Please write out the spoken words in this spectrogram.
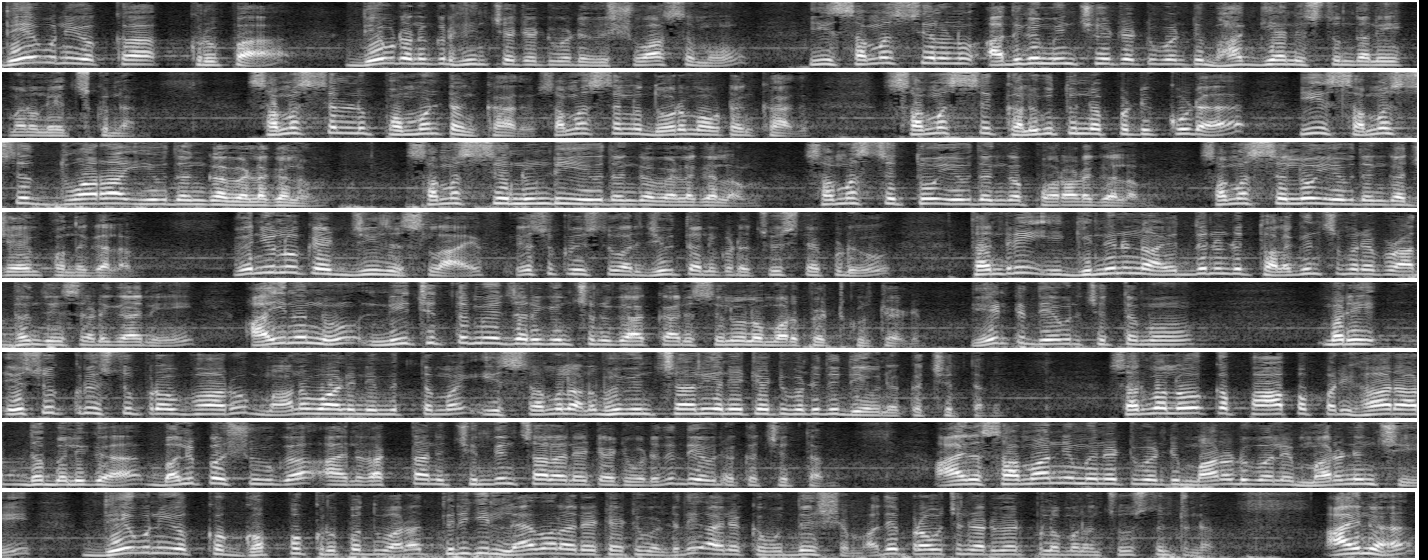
దేవుని యొక్క కృప దేవుడు అనుగ్రహించేటటువంటి విశ్వాసము ఈ సమస్యలను అధిగమించేటటువంటి భాగ్యాన్ని ఇస్తుందని మనం నేర్చుకున్నాం. సమస్యలను పొమ్మంటం కాదు సమస్యలను దూరం అవటం కాదు. సమస్య కలుగుతున్నప్పటికీ కూడా ఈ సమస్య ద్వారా ఈ విధంగా వెళ్ళగలం? సమస్య నుండి ఏ విధంగా వెళ్ళగలం? సమస్యతో ఏ విధంగా పోరాడగలం? సమస్యలో ఏ విధంగా జయం పొందగలం? When you look at Jesus life యేసుక్రీస్తు వారి జీవితాన్ని కూడా చూసినప్పుడు తండ్రి ఈ గిన్నెను నా యుద్ధ నుండి తొలగించమని ప్రార్థన చేశాడు కానీ ఆయనను నీ చిత్తమే జరిగించునుగా కానీ సెలవులో మొరపెట్టుకుంటాడు. ఏంటి దేవుని చిత్తము? మరి యేసుక్రీస్తు ప్రభువారు మానవాళి నిమిత్తమై ఈ శ్రమలు అనుభవించాలి అనేటటువంటిది దేవుని యొక్క చిత్తం. సర్వలోక పాప పరిహారార్థ బలిగా బలిపశువుగా ఆయన రక్తాన్ని చిందించాలనేటటువంటిది దేవుని యొక్క చిత్తం. ఆయన సామాన్యమైనటువంటి మానవుడు వలె మరణించి దేవుని యొక్క గొప్ప కృప ద్వారా తిరిగి లేవాలనేటటువంటిది ఆయన యొక్క ఉద్దేశం. అదే ప్రవచన నెరవేర్పులో మనం చూస్తుంటున్నాం. ఆయన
